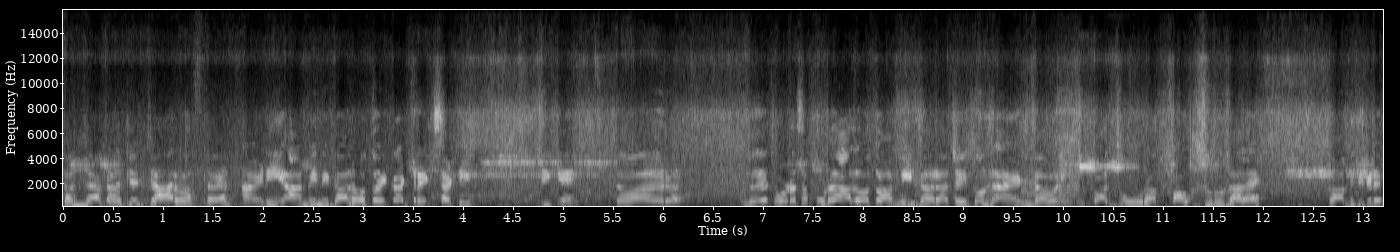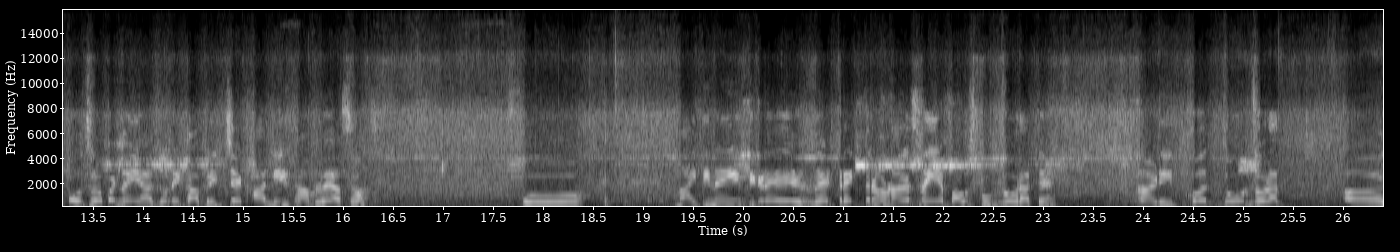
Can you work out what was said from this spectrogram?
संध्याकाळचे चार वाजता आहेत आणि आम्ही निघालो होतो एका ट्रेकसाठी. ठीक आहे? तर म्हणजे थोडंसं पुढं आलो होतो आम्ही घराच्या इथून अँड इतका जोरात पाऊस सुरू झाला आहे सो आम्ही तिकडे पोहोचलो पण नाही अजून. एका ब्रिजच्या खाली थांबलो आहे असं. सो माहिती नाही तिकडे म्हणजे ट्रेक तर होणारच नाही आहे पाऊस खूप जोरात आहे. आणि इतकं जोर जोरात अं,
